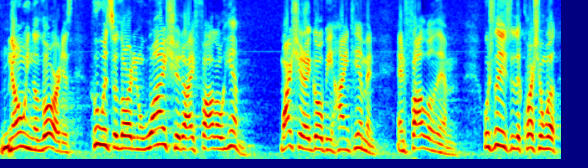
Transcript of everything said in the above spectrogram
knowing the Lord is who is the Lord and why should I follow him? Why should I go behind him and, and follow them? Which leads to the question well,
